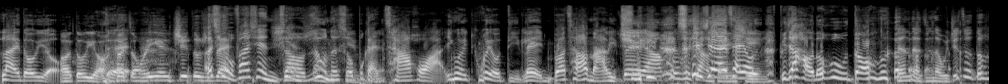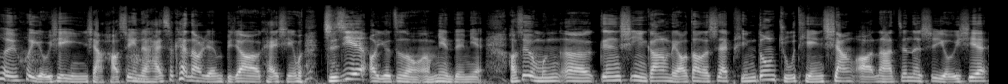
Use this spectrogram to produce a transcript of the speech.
Line 都有，呃，都有。总而言之，都是。而且我发现，你知道 Zoom 的时候不敢插话，因为会有 delay，你不知道插到哪里去。对啊，所以现在才有比较好的互动。真的真的，我觉得这都会会有一些影响。好，所以呢，还是看到人比较开心，直接哦有这种呃面对面。好，所以我们呃跟心怡刚刚聊到的是在屏东竹田乡啊，那真的是有一些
